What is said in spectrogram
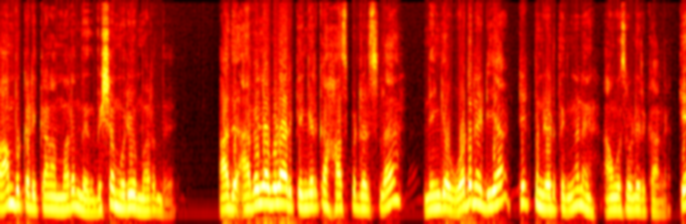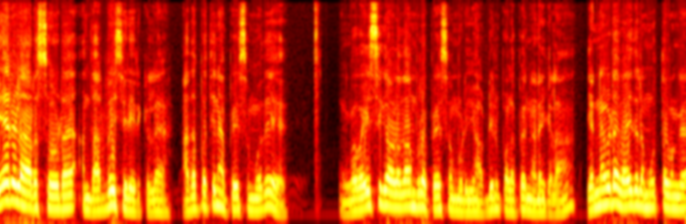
பாம்பு கடிக்கான மருந்து விஷமுறிவு மருந்து அது அவைலபிளாக இருக்கு இங்கே இருக்க ஹாஸ்பிட்டல்ஸில் நீங்க உடனடியா ட்ரீட்மெண்ட் எடுத்துக்கங்கன்னு அவங்க சொல்லியிருக்காங்க. கேரள அரசோட அந்த அட்வைசரி இருக்குல்ல அதை பத்தி நான் பேசும்போது உங்க வயசுக்கு அவ்வளவுதான் ப்ரோ பேச முடியும் அப்படின்னு பல பேர் நினைக்கலாம். என்னை விட வயதுல மூத்தவங்க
